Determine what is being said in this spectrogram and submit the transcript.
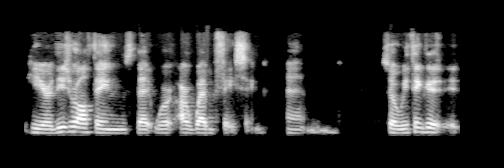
here, these are all things that were, are web facing. And so we think it,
